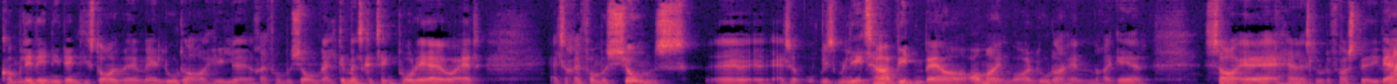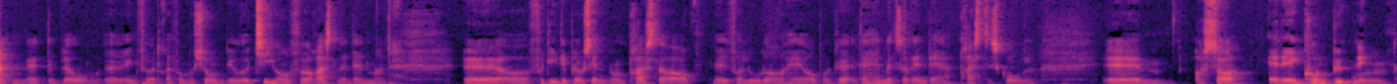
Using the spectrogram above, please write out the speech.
kommet lidt ind i den historie med, med Luther og hele reformationen. Altså det, man skal tænke på, det er jo, at altså reformations... Øh, altså hvis man lige tager Wittenberg og omegn, hvor Luther han regerede, så er havde jeg det første sted i verden, at det blev øh, indført reformation. Det var jo 10 år før resten af Danmark. Øh, og fordi det blev sendt nogle præster op ned fra Luther og herop, og der, der havde man så den der præsteskole. Øh, og så er det ikke kun bygningen,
